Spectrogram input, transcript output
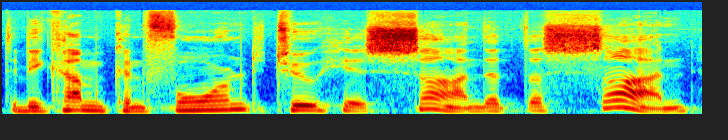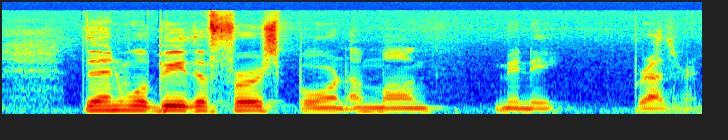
to become conformed to his Son, that the Son then will be the firstborn among many brethren.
